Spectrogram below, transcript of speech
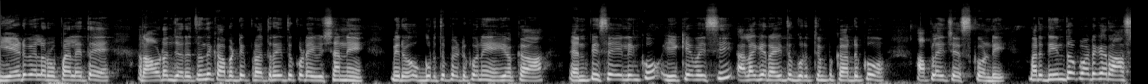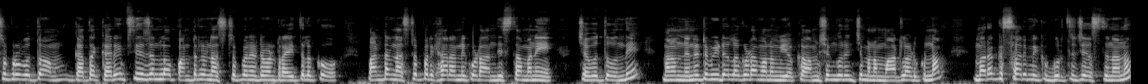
ఏడు వేల రూపాయలు అయితే రావడం జరుగుతుంది. కాబట్టి ప్రతి రైతు కూడా ఈ విషయాన్ని మీరు గుర్తుపెట్టుకొని ఈ యొక్క ఎన్పిసిఐ లింకు ఈకేవైసీ అలాగే రైతు గుర్తింపు కార్డుకు అప్లై చేసుకోండి. మరి దీంతో పాటుగా రాష్ట్ర ప్రభుత్వం గత ఖరీఫ్ సీజన్లో పంటలు నష్టపోయినటువంటి రైతులకు పంట నష్టపరిహారాన్ని కూడా అందిస్తామని చెబుతోంది. మనం నిన్నటి వీడియోలో కూడా మనం ఈ యొక్క అంశం గురించి మనం మాట్లాడుకున్నాం. మరొకసారి మీకు గుర్తు చేస్తున్నాను.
